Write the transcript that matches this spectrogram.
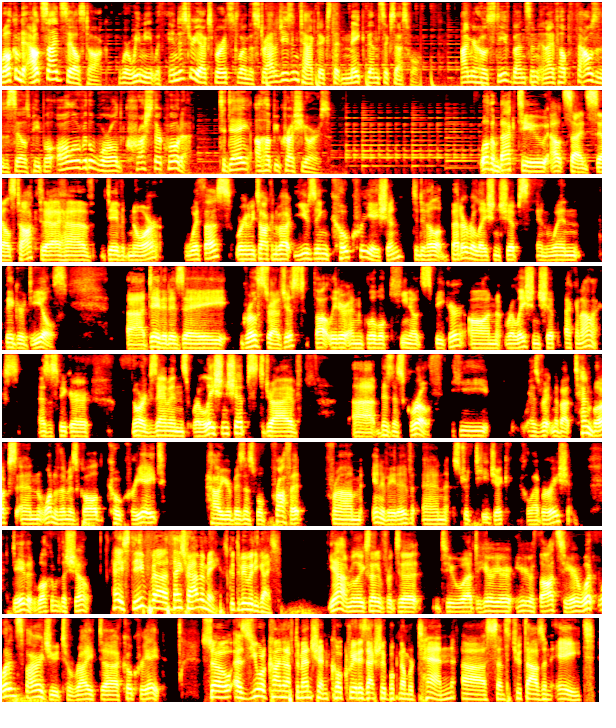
Welcome to Outside Sales Talk, where we meet with industry experts to learn the strategies and tactics that make them successful. I'm your host, Steve Benson, and I've helped thousands of salespeople all over the world crush their quota. Today, I'll help you crush yours. Welcome back to Outside Sales Talk. Today, I have David Nour with us. We're going to be talking about using co creation to develop better relationships and win bigger deals. Uh, David is a growth strategist, thought leader, and global keynote speaker on relationship economics. As a speaker, Nour examines relationships to drive uh, business growth. He has written about 10 books, and one of them is called Co Create How Your Business Will Profit from Innovative and Strategic Collaboration. David, welcome to the show. Hey, Steve. Uh, thanks for having me. It's good to be with you guys yeah, I'm really excited for to to uh, to hear your hear your thoughts here. What what inspired you to write uh, co-create? So, as you were kind enough to mention, co-create is actually book number ten uh, since 2008,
